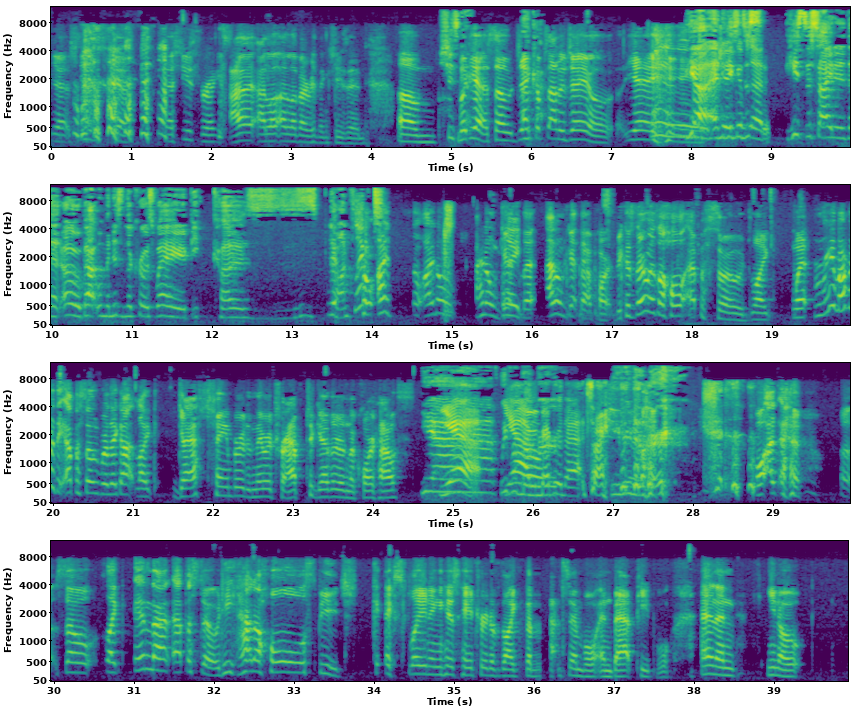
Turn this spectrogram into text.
yeah, she's, yeah, yeah, she's great. I I, lo- I love everything she's in. Um, She's but great. yeah, so Jacob's out of jail. Yay! Yeah, and Jacob's just- at. He's decided that oh, Batwoman is in the Crow's way because Yeah, conflict. So I so I don't I don't get Like- that I don't get that part because there was a whole episode like when remember the episode where they got like gas chambered and they were trapped together in the courthouse. yeah, Yeah, we yeah, I remember. remember that. Sorry. We remember. well, I, uh, so like in that episode, he had a whole speech explaining his hatred of like the bat symbol and bat people, and then you know,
